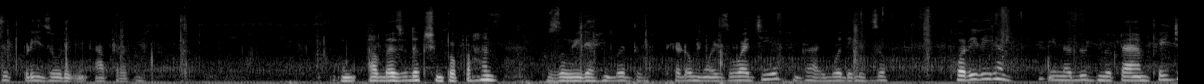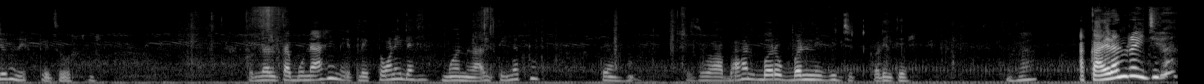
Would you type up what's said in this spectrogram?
ઝૂંપડી જોડી આપણે આ બાજુ દક્ષિણ પપ્પા હે જોઈ રહ્યા બધું. થેડો મોય જોવા જઈએ. ગાય બોધેલી જો ફરી રહી હે ને, એના દૂધનો ટાઈમ થઈ ગયો ને એટલે જો લલતા બુના હે ને એટલે તોણી લે મન હાલતી નથી. તેમ જો આ બહાન બરોબરની વિઝિટ કરી દે. હા. આ કાયરાન રહી ગઈ હા?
